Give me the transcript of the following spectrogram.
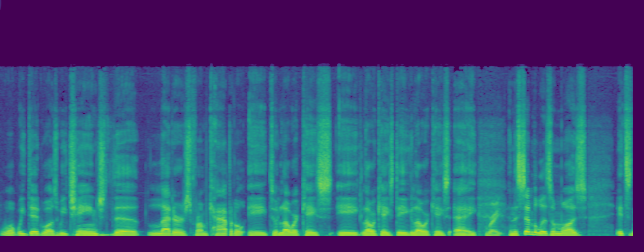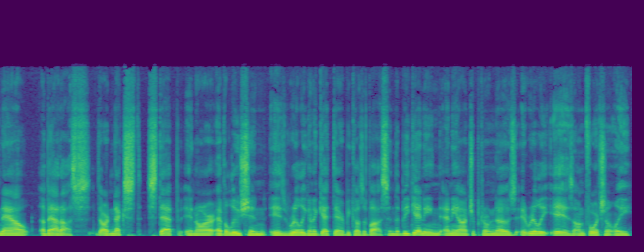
what we did was we changed the letters from capital E to lowercase e, lowercase d, lowercase a. Right. And the symbolism was it's now about us. Our next step in our evolution is really going to get there because of us. In the beginning, any entrepreneur knows it really is, unfortunately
